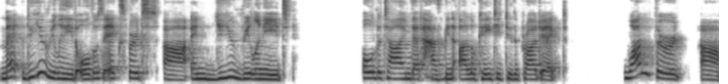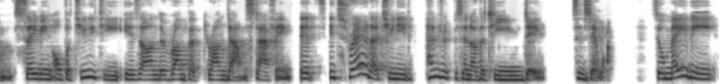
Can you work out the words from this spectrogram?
Do you really need all those experts? Uh, and do you really need all the time that has been allocated to the project? One third um, saving opportunity is on the ramp up, ramp down staffing. It's it's rare that you need hundred percent of the team day since day one. So maybe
